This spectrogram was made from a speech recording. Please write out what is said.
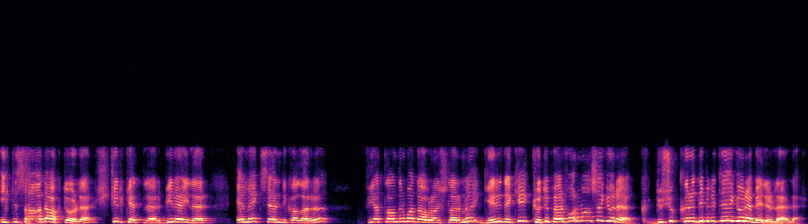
iktisadi aktörler, şirketler, bireyler, emek sendikaları fiyatlandırma davranışlarını gerideki kötü performansa göre, düşük kredibiliteye göre belirlerler.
